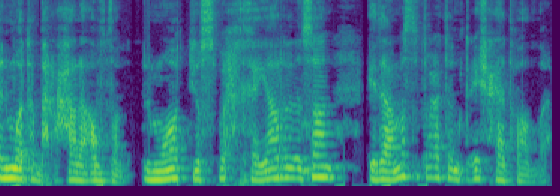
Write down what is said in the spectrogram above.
الموت حالة أفضل. الموت يصبح خيار للإنسان إذا ما استطعت أن تعيش حياة فاضلة.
